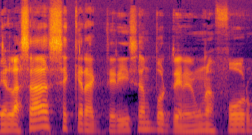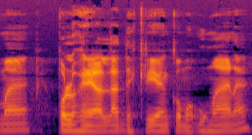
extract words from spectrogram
Bien, las hadas se caracterizan por tener una forma, por lo general las describen como humana,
